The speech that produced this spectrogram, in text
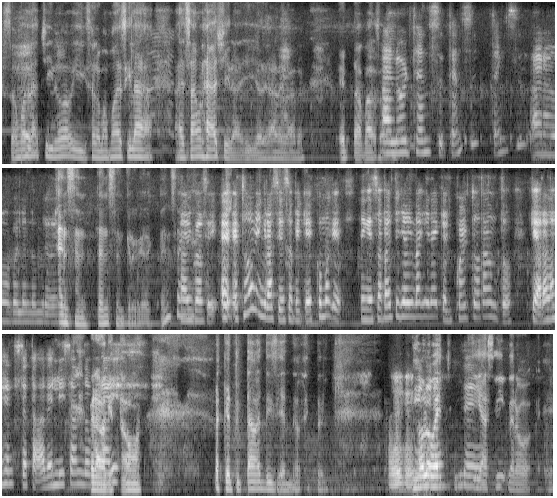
Somos la Shinobi. Se lo vamos a decir a- al Sound Hashira. Y yo, ya, mano, esta pasa. A Lord Tensu. ¿Tensu? ¿Tensu? I don't know cuál es el nombre de él. Tencent, Tencent, creo que era. Tencent. Algo así. Eh, estuvo bien gracioso porque es como que en esa parte yo me imaginé que él cortó tanto que ahora la gente se estaba deslizando por lo que ahí. estábamos- lo que tú estabas diciendo, Héctor. No lo ves Sí. y así, pero eh,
